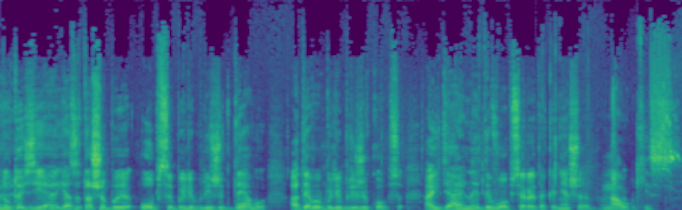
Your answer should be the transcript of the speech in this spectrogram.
Ну, то есть и- я, я за то, чтобы опсы были ближе к деву, а девы были ближе к опсу. А идеальный девопсер это, конечно, Наукис.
